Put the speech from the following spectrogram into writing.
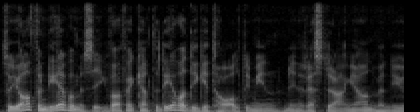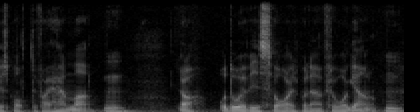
Så jag har funderat på musik. Varför kan inte det vara digitalt i min, min restaurang? Jag använder ju Spotify hemma. Mm. Ja, och då är vi svaret på den frågan. Mm.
